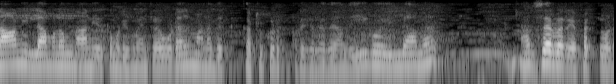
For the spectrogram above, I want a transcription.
நான் இல்லாமலும் நான் இருக்க முடியும் என்ற உடல் மனதுக்கு கற்றுக் கொடுக்கப்படுகிறது. அந்த ஈகோ இல்லாமல் அப்சர்வர் எஃபெக்டோட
